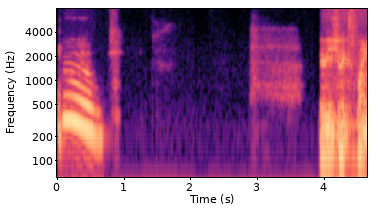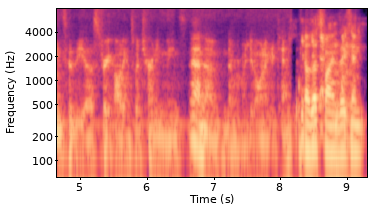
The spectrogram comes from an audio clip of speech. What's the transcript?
maybe you should explain to the uh, straight audience what churning means. Yeah, no, never mind. You don't want to get canceled. No, that's fine. They can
